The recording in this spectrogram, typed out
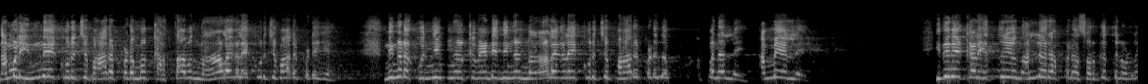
നമ്മൾ ഇന്നേ കുറിച്ച് ഭാരപ്പെടുമ്പോൾ കർത്താവ് നാളകളെ കുറിച്ച് ഭാരപ്പെടുക നിങ്ങളുടെ കുഞ്ഞുങ്ങൾക്ക് വേണ്ടി നിങ്ങൾ നാളുകളെ കുറിച്ച് ഭാരപ്പെടുന്ന അപ്പനല്ലേ അമ്മയല്ലേ? ഇതിനേക്കാൾ എത്രയോ നല്ലൊരു അപ്പന സ്വർഗത്തിലുള്ള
